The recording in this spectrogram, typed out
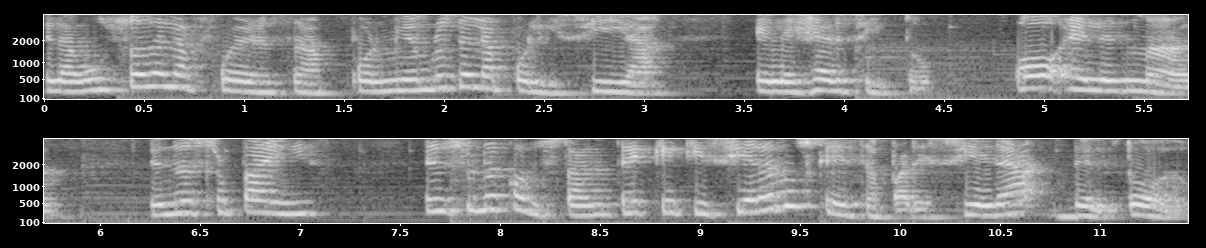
el abuso de la fuerza por miembros de la policía, el ejército o el SMAD en nuestro país es una constante que quisiéramos que desapareciera del todo.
